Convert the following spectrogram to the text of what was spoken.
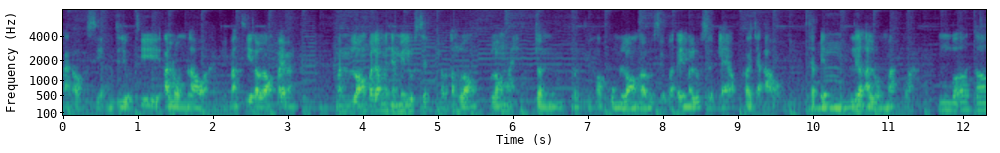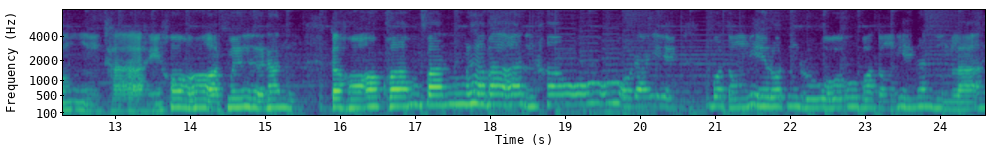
การออกเสียงมันจะอยู่ที่อารมณ์เราอะครับพี่บางทีเราร้องไปมันมันร้องไปแล้วมันยังไม่รู้สึกเราก็ต้องร้องร้องใหม่ จนคนที่เขาคุมร้องเรารู้สึกว่าเอ้ยมันรู้สึกแล้วเขาจะเอา จะเป็นเรื่องอารมณ์มากกว่า บ่ต้องท่าให้ฮอดมือนั้น ก็หอบความฝันเมื่อบ้านเฮาได้บ่ต้องมีรถหรูบ่ต้องมีเงินหลาย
